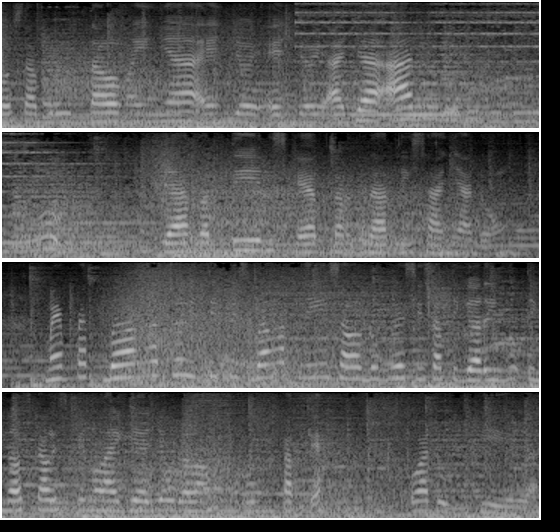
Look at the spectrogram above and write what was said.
gak usah brutal mainnya, enjoy-enjoy aja. Aduh dapetin scatter gratisannya dong. Mepet banget cuy. Tipis banget nih saldo gue. Sisa 3000 tinggal sekali spin lagi aja udah langsung merungkat ya. Waduh gila.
